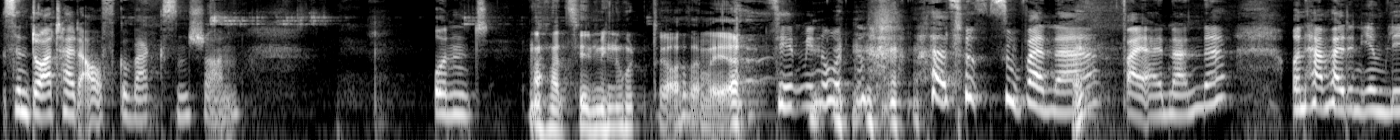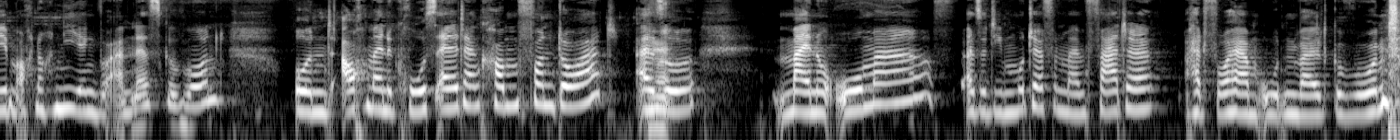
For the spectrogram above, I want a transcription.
sind dort halt aufgewachsen schon. Und Mach mal zehn Minuten draus, aber ja. Zehn Minuten, also super nah beieinander und haben halt in ihrem Leben auch noch nie irgendwo anders gewohnt. Und auch meine Großeltern kommen von dort. Also ja. Meine Oma, also die Mutter von meinem Vater, hat vorher am Odenwald gewohnt.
